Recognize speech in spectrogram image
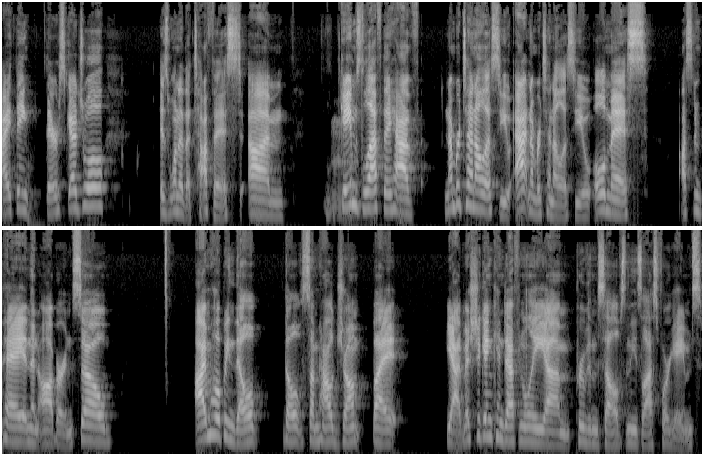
I think their schedule is one of the toughest. Um, mm. games left, they have number 10 LSU at number 10 LSU, Ole Miss, Austin Peay, and then Auburn. So I'm hoping they'll they'll somehow jump, but yeah, Michigan can definitely um, prove themselves in these last four games.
